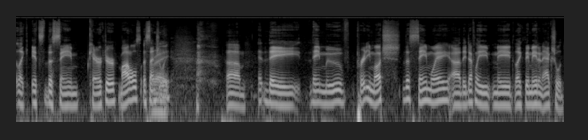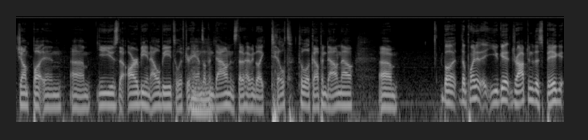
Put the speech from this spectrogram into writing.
like it's the same character models essentially. Um, they they move pretty much the same way. Uh, they definitely made like they made an actual jump button. Um, you use the RB and LB to lift your hands up and down instead of having to like tilt to look up and down now. Um, but the point is, you get dropped into this big,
